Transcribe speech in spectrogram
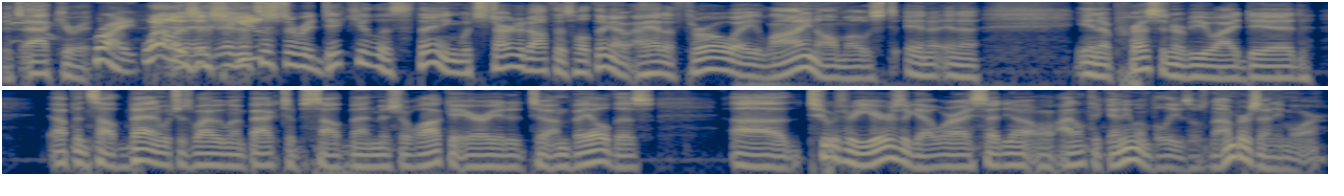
It's accurate. Right. Well, and, as and- and it's just a ridiculous thing, which started off this whole thing. I, I had a throwaway line almost in a, in a in a press interview I did up in South Bend, which is why we went back to South Bend, Mishawaka area to, to unveil this uh, two or three years ago, where I said, you know, I don't think anyone believes those numbers anymore,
